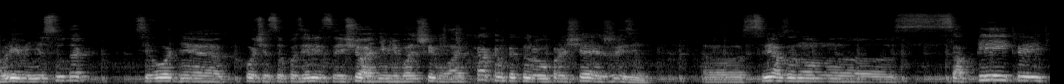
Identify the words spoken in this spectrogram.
времени суток! Сегодня хочется поделиться еще одним небольшим лайфхаком, который упрощает жизнь. Э, связан он э, с обклейкой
